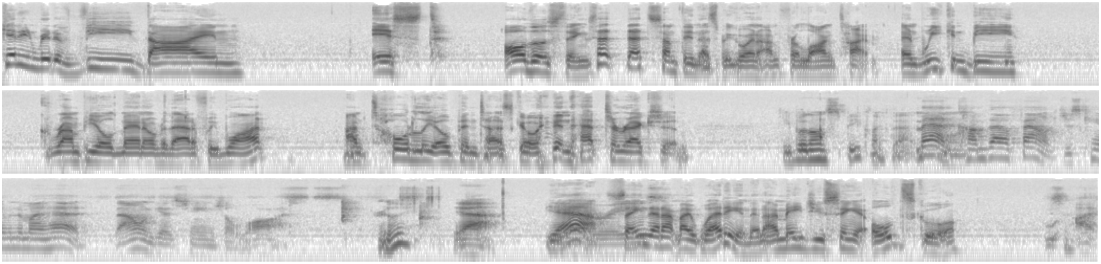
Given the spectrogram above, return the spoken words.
Getting rid of thee, thine, ist, all those things. That that's something that's been going on for a long time. And we can be grumpy old men over that if we want. I'm totally open to us going in that direction. People don't speak like that. Man, anymore. come thou fount just came into my head. That one gets changed a lot. Really? Yeah. Yeah, Yeah, sang that at my wedding, and I made you sing it old school. I,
